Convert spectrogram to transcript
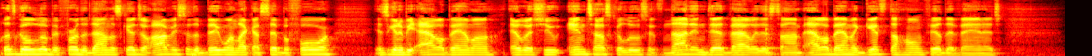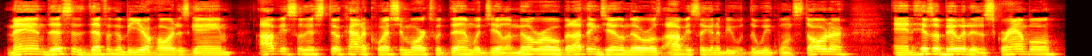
Let's go a little bit further down the schedule. Obviously, the big one, like I said before, is going to be Alabama, LSU in Tuscaloosa. It's not in Death Valley this time. Alabama gets the home field advantage man, this is definitely going to be your hardest game. Obviously, there's still kind of question marks with them with Jalen Milroe, but I think Jalen Milroe is obviously going to be the week one starter. And his ability to scramble,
